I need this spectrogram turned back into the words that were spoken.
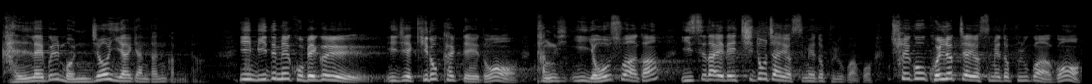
갈렙을 먼저 이야기한다는 겁니다. 이 믿음의 고백을 이제 기록할 때에도 당시 이 여호수아가 이스라엘의 지도자였음에도 불구하고 최고 권력자였음에도 불구하고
